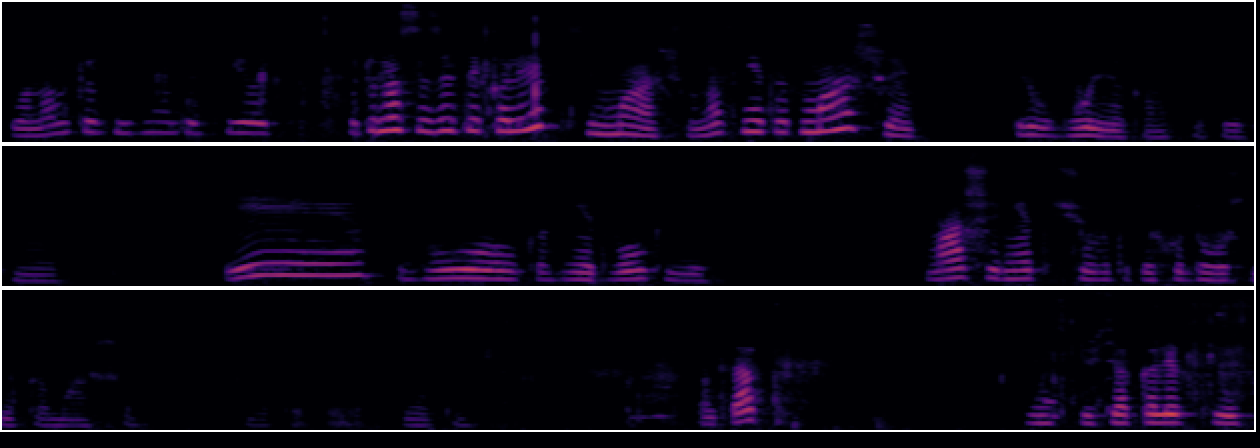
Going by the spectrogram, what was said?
Что нам тут надо делать? Вот у нас из этой коллекции Маши. У нас нет вот Маши треугольником с вот этим вот. И волка. Нет, волк есть. Маши нет еще вот этой художника Маши. Вот этой вот нету. Вот так. В принципе, вся коллекция есть.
